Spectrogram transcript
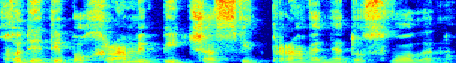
Ходити по храмі під час відправи не дозволено,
